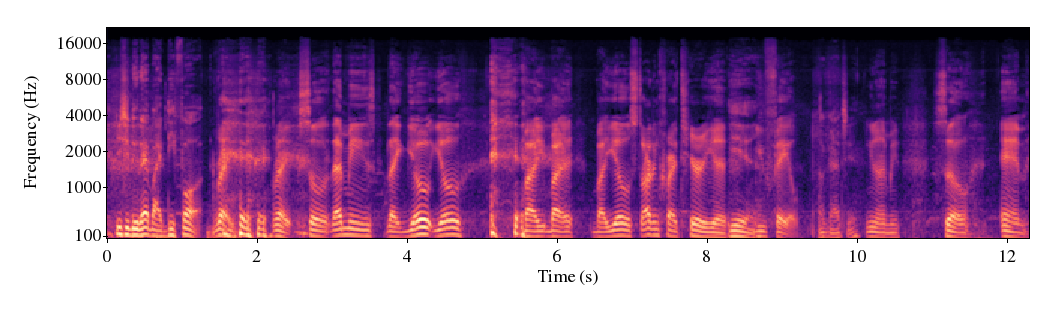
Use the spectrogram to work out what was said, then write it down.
you should do that by default. Right, right. So that means like yo yo by by by yo starting criteria, Yeah. you fail. I got you. You know what I mean? So and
